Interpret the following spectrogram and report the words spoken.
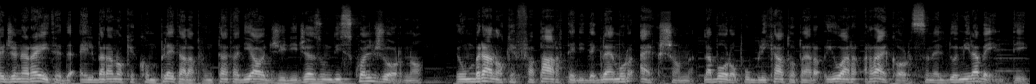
Regenerated è il brano che completa la puntata di oggi di Jazz Un Disco al Giorno. È un brano che fa parte di The Glamour Action, lavoro pubblicato per UR Records nel 2020,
